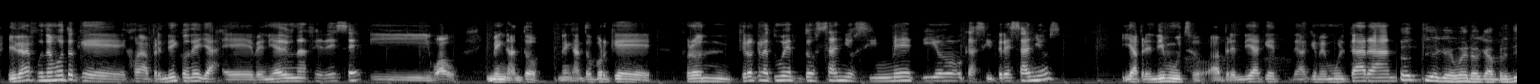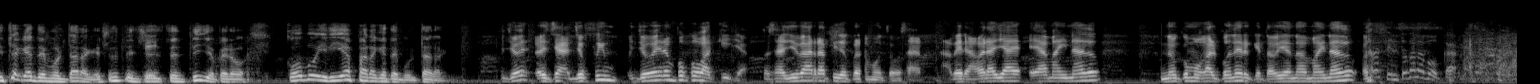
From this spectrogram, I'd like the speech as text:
Y nada, fue una moto que joder, aprendí con ella. Eh, venía de una FDS y wow, me encantó. Me encantó porque fueron, creo que la tuve dos años y medio, casi tres años. Y aprendí mucho. Aprendí a que, a que me multaran. Hostia, qué bueno, que aprendiste a que te multaran, eso es Sí. sencillo, pero ¿cómo irías para que te multaran? Yo, o sea, yo fui, yo era un poco vaquilla. O sea, yo iba rápido con la moto. O sea, a ver, ahora ya he amainado, no como Galponer, que todavía no ha amainado, en toda la boca.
